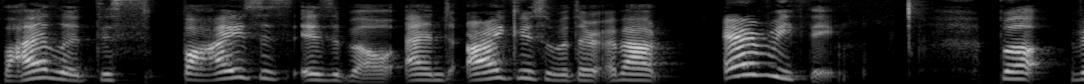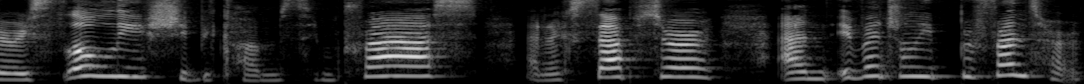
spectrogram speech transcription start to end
Violet despises Isabel and argues with her about everything. But very slowly, she becomes impressed and accepts her and eventually befriends her.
